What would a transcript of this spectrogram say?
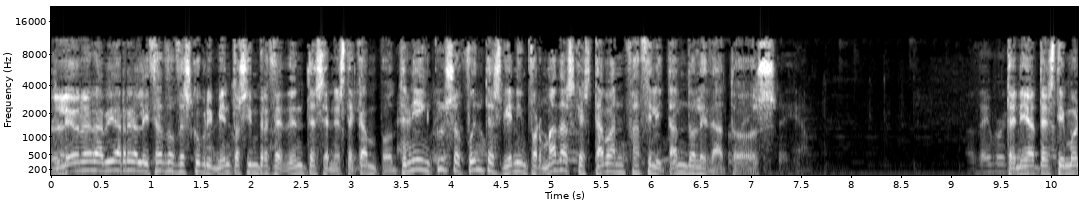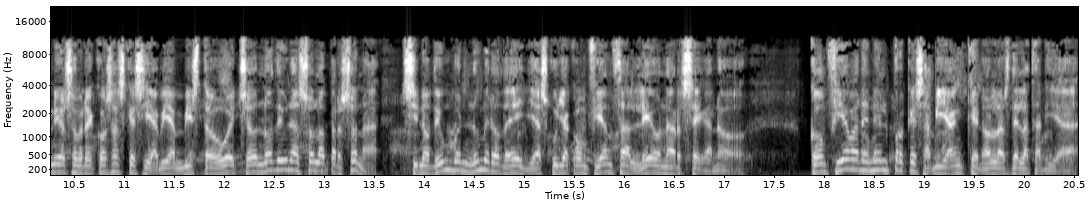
Leonard había realizado descubrimientos sin precedentes en este campo. Tenía incluso fuentes bien informadas que estaban facilitándole datos. Tenía testimonios sobre cosas que se habían visto o hecho no de una sola persona, sino de un buen número de ellas cuya confianza Leonard se ganó. Confiaban en él porque sabían que no las delataría.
